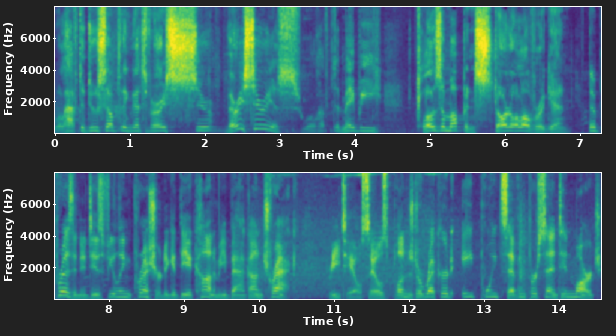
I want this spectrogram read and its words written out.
We'll have to do something that's very, ser- very serious. We'll have to maybe close them up and start all over again. The president is feeling pressure to get the economy back on track. Retail sales plunged a record 8.7% in March,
